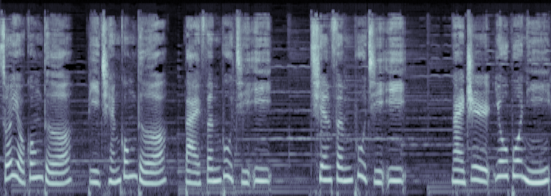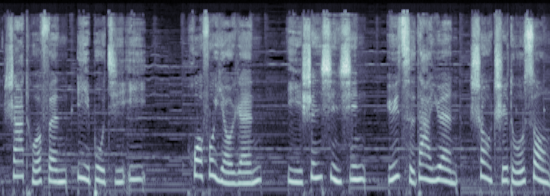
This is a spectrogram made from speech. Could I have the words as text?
所有功德比前功德百分不及一，千分不及一。乃至优波尼沙陀分亦不及一，或复有人以深信心于此大愿受持读诵，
